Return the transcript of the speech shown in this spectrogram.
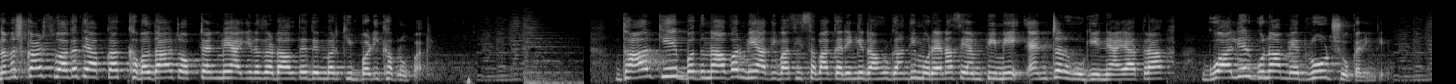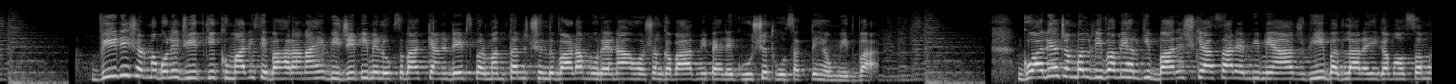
नमस्कार, स्वागत है आपका खबरदार टॉप टेन में। आइए नज़र डालते हैं दिन भर की बड़ी खबरों पर। धार के बदनावर में आदिवासी सभा करेंगे राहुल गांधी। मुरैना से एमपी में एंटर होगी न्याय यात्रा ग्वालियर गुना में रोड शो करेंगे। वीडी शर्मा बोले, जीत की खुमारी से बाहर आना है। बीजेपी में लोकसभा कैंडिडेट्स पर मंथन। छिंदवाड़ा, मुरैना होशंगाबाद में पहले घोषित हो सकते हैं उम्मीदवार। ग्वालियर चंबल रीवा में हल्की बारिश के आसार एमपी में आज भी बदला रहेगा मौसम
